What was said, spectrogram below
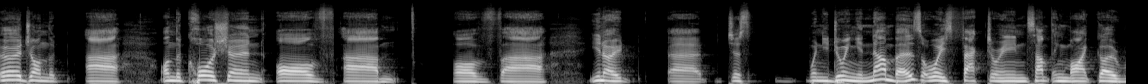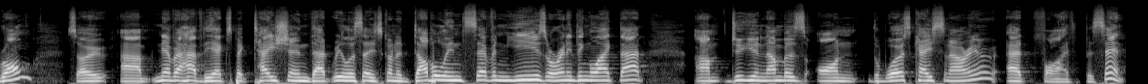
urge on the uh, on the caution of um, of uh, you know uh, just when you're doing your numbers, always factor in something might go wrong. So um, never have the expectation that real estate is going to double in seven years or anything like that. Um, do your numbers on the worst case scenario at 5%.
